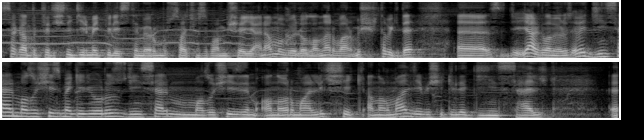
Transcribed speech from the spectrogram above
sakatlık fetişine girmek bile istemiyorum. Bu saçma sapan bir şey yani ama böyle olanlar varmış. Tabii ki de e, yargılamıyoruz. Evet cinsel mazoşizme geliyoruz. Cinsel mazoşizm anormallik şek anormalce bir şekilde cinsel e,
